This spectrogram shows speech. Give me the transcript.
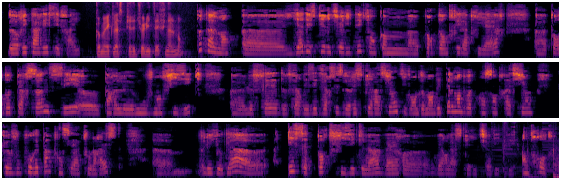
de réparer ses failles. Comme avec la spiritualité finalement? Totalement. Il y a des spiritualités qui ont comme porte d'entrée la prière. Euh, pour d'autres personnes, c'est euh, par le mouvement physique, euh, le fait de faire des exercices de respiration qui vont demander tellement de votre concentration que vous ne pourrez pas penser à tout le reste. le yoga est cette porte physique-là vers, vers la spiritualité, entre autres.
